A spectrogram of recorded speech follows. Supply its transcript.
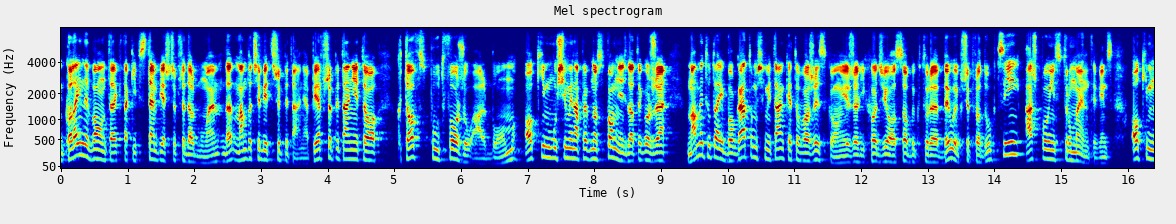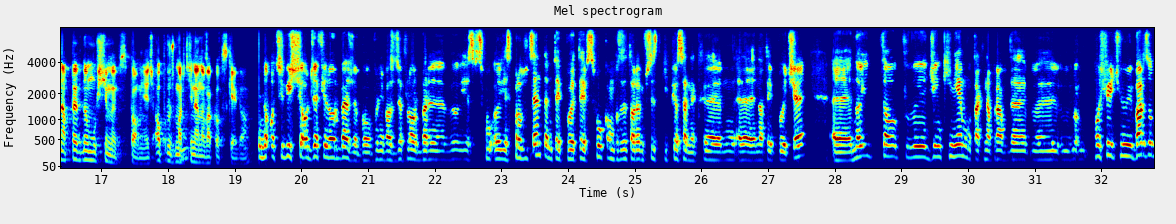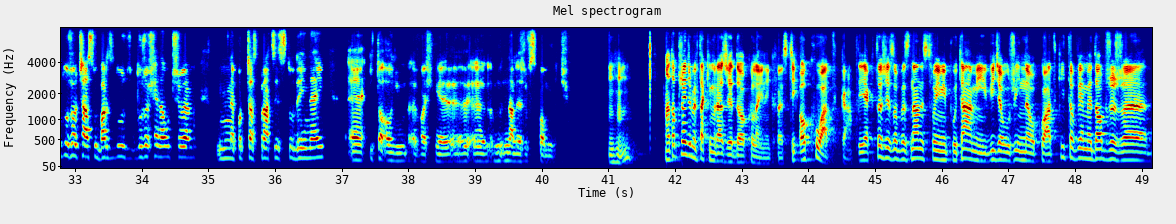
Kolejny wątek, taki wstęp jeszcze przed albumem. Mam do ciebie trzy pytania. Pierwsze pytanie to, kto współtworzył album? O kim musimy na pewno wspomnieć, dlatego że Mamy tutaj bogatą śmietankę towarzyską, jeżeli chodzi o osoby, które były przy produkcji, aż po instrumenty, więc o kim na pewno musimy wspomnieć, oprócz Marcina Nowakowskiego? No oczywiście o Jeffie Lorberze, bo ponieważ Jeff Lorber jest, jest producentem tej płyty, współkompozytorem wszystkich piosenek e, e, na tej płycie. E, no i to dzięki niemu tak naprawdę poświęcił mi bardzo dużo czasu, bardzo dużo się nauczyłem podczas pracy studyjnej. E, i to o nim właśnie e, e, należy wspomnieć. Mhm. No to przejdziemy w takim razie do kolejnej kwestii. Okładka. Jak ktoś jest obeznany z Twoimi płytami i widział już inne okładki, to wiemy dobrze, że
